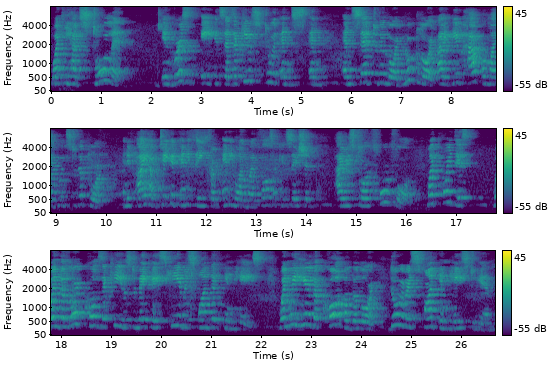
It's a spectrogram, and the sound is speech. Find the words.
what he had stolen. In verse 8, it says, Zacchaeus stood and, and, and said to the Lord, Look, Lord, I give half of my goods to the poor, and if I have taken anything from anyone by false accusation, I restore fourfold. My point is, when the Lord called Zacchaeus to make haste, he responded in haste. When we hear the call of the Lord, do we respond in haste to him?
